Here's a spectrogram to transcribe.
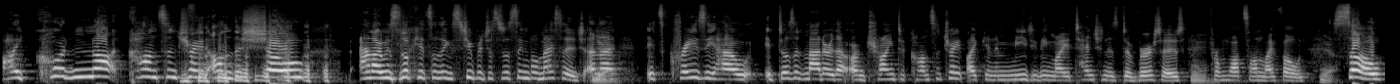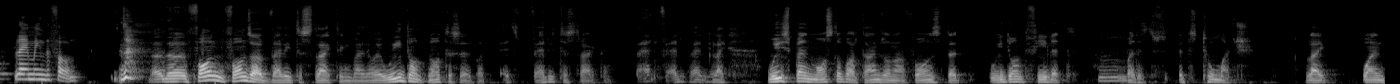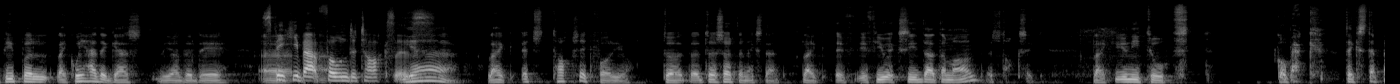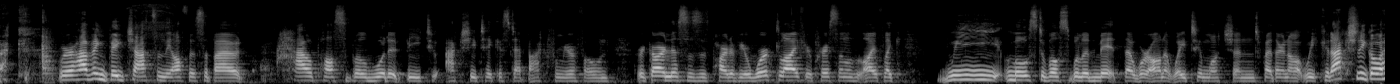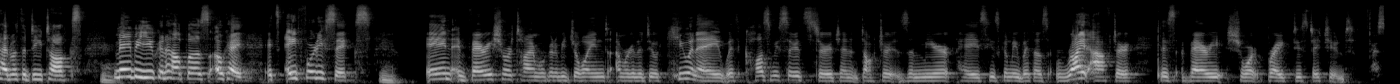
I could not concentrate on the show. And I was looking at something stupid, just a simple message. And yeah. I, it's crazy how it doesn't matter that I'm trying to concentrate. I can immediately, my attention is diverted mm. from what's on my phone. Yeah. So, blaming the phone. the, phone phones are very distracting, by the way. We don't notice it, but it's very distracting. Very, very, very. Like we spend most of our times on our phones that we don't feel it, mm. but it's it's too much. Like when people like we had a guest the other day speaking uh, about phone detoxes. Yeah, like it's toxic for you to, to, to a certain extent. Like if if you exceed that amount, it's toxic. Like you need to go back, take a step back. We're having big chats in the office about how possible would it be to actually take a step back from your phone, regardless as part of your work life, your personal life. Like we most of us will admit that we're on it way too much and whether or not we could actually go ahead with a detox mm. maybe you can help us okay it's 8.46 mm. in a very short time we're going to be joined and we're going to do a q&a with cosmic surgeon dr zamir pays he's going to be with us right after this very short break do stay tuned yes.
